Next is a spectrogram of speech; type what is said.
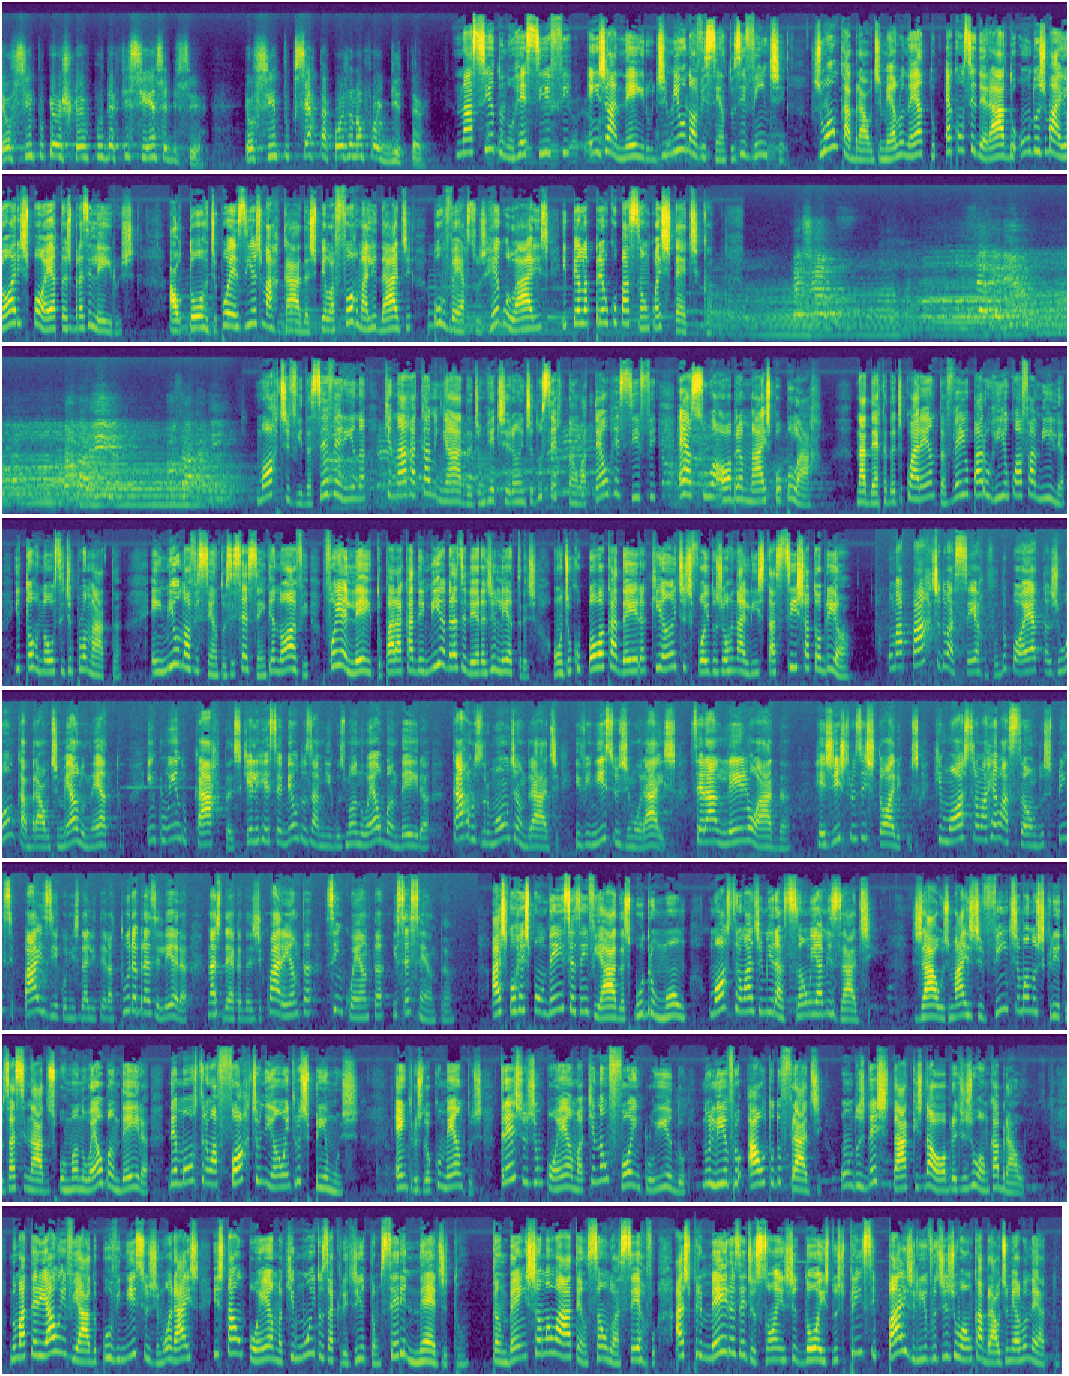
Eu sinto que eu escrevo por deficiência de ser. Eu sinto que certa coisa não foi dita. Nascido no Recife em janeiro de 1920, João Cabral de Melo Neto é considerado um dos maiores poetas brasileiros. Autor de poesias marcadas pela formalidade, por versos regulares e pela preocupação com a estética. Fechamos. Morte e Vida Severina, que narra a caminhada de um retirante do sertão até o Recife, é a sua obra mais popular. Na década de 40, veio para o Rio com a família e tornou-se diplomata. Em 1969, foi eleito para a Academia Brasileira de Letras, onde ocupou a cadeira que antes foi do jornalista Assis Chateaubriand. Uma parte do acervo do poeta João Cabral de Melo Neto, incluindo cartas que ele recebeu dos amigos Manuel Bandeira, Carlos Drummond de Andrade e Vinícius de Moraes, será leiloada registros históricos que mostram a relação dos principais ícones da literatura brasileira nas décadas de 40, 50 e 60. As correspondências enviadas por Drummond mostram admiração e amizade. Já os mais de 20 manuscritos assinados por Manuel Bandeira demonstram a forte união entre os primos. Entre os documentos, trechos de um poema que não foi incluído no livro Alto do Frade, um dos destaques da obra de João Cabral. No material enviado por Vinícius de Moraes está um poema que muitos acreditam ser inédito. Também chamam a atenção no acervo as primeiras edições de dois dos principais livros de João Cabral de Melo Neto,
